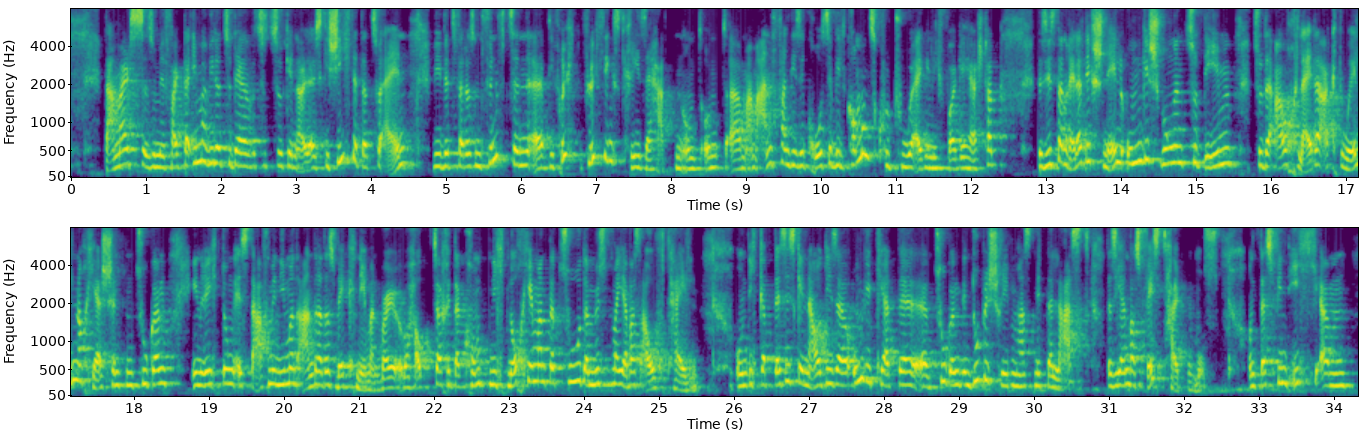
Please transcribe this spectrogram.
damals, also mir fällt da immer wieder zu der, zu, zu, genau, als Geschichte dazu ein, wie wir 2015 äh, die Flücht, Flüchtlingskrise hatten und, und ähm, am Anfang diese große Willkommenskultur eigentlich vorgeherrscht hat. Das ist dann relativ schnell umgeschwungen zu dem, zu der auch leider aktuell noch herrschenden Zugang in Richtung, es darf mir niemand anderer das wegnehmen, weil Hauptsache Sache, da kommt nicht noch jemand dazu, da müsste man ja was aufteilen. Und ich glaube, das ist genau dieser umgekehrte äh, Zugang, den du beschrieben hast mit der Last, dass ich an was festhalten muss. Und das finde ich ähm,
